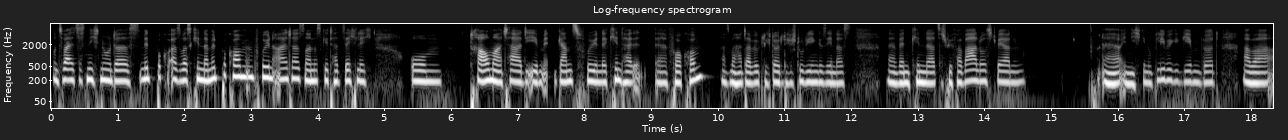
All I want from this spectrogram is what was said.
und zwar ist es nicht nur das mitbekommen, also was Kinder mitbekommen im frühen Alter, sondern es geht tatsächlich um Traumata, die eben ganz früh in der Kindheit äh, vorkommen. Also man hat da wirklich deutliche Studien gesehen, dass äh, wenn Kinder zum Beispiel verwahrlost werden äh, ihnen nicht genug Liebe gegeben wird, aber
